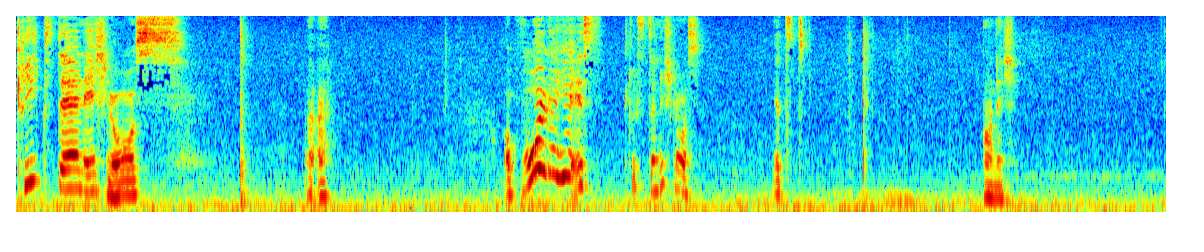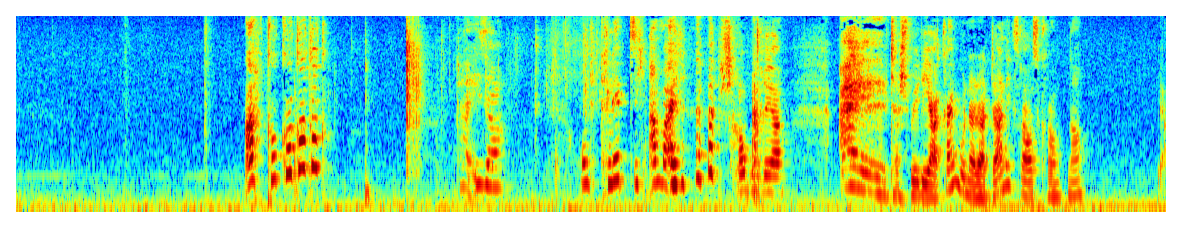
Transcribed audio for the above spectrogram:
Kriegst du nicht los. Ah, ah. Obwohl der hier ist, kriegst du nicht los. Jetzt. Auch nicht. Ach, guck, guck, guck, guck. Da ist er. Und klebt sich an meinen Schraubendreher. Alter Schwede, ja, kein Wunder, dass da nichts rauskommt, ne? Ja,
